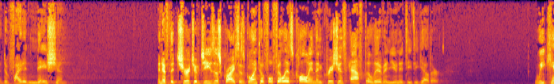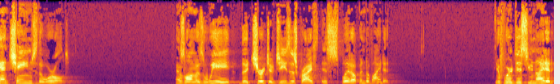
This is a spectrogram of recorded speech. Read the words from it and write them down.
a divided nation. And if the church of Jesus Christ is going to fulfill its calling, then Christians have to live in unity together. We can't change the world as long as we, the church of Jesus Christ, is split up and divided. If we're disunited,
